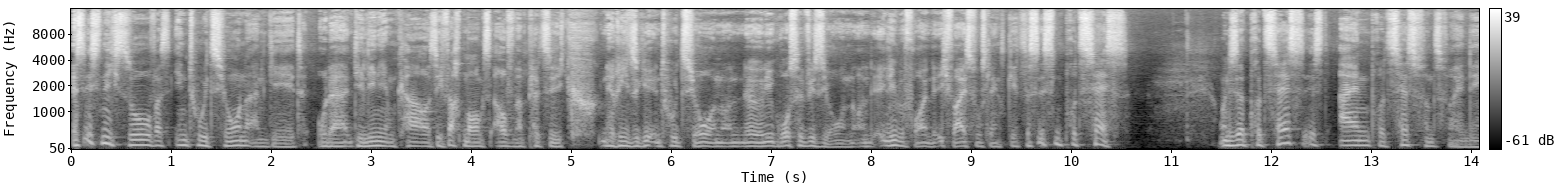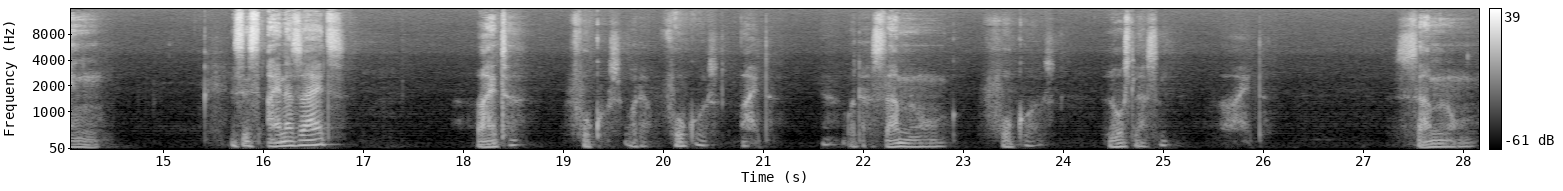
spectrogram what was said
Es ist nicht so, was Intuition angeht oder die Linie im Chaos. Ich wach morgens auf und habe plötzlich eine riesige Intuition und eine große Vision. Und liebe Freunde, ich weiß, wo es längst geht. Das ist ein Prozess. Und dieser Prozess ist ein Prozess von zwei Dingen. Es ist einerseits weiter Fokus oder Fokus weiter. Ja, oder Sammlung, Fokus, loslassen, weiter. Sammlung,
